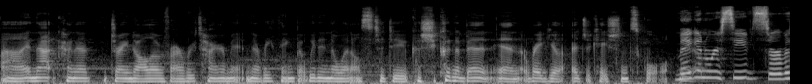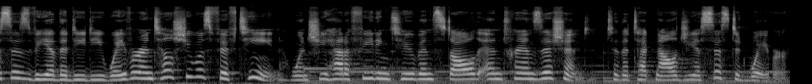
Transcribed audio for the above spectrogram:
Uh, and that kind of drained all of our retirement and everything, but we didn't know what else to do because she couldn't have been in a regular education school. Megan received services via the DD waiver until she was 15, when she had a feeding tube installed and transitioned to the technology assisted waiver.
